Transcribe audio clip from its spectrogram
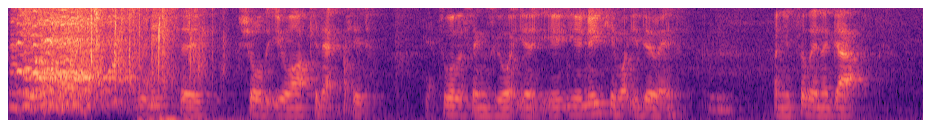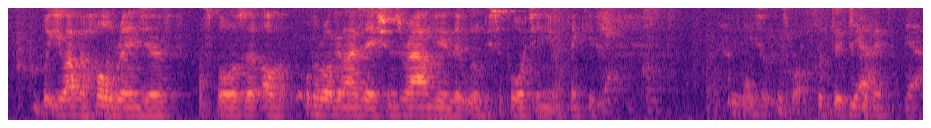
we need to show that you are connected yeah. to other things. You're, you're, you're unique in what you're doing mm -hmm. and you're filling a gap but you have a whole range of I suppose, uh, of other organisations around you that will be supporting you, I think is, yeah, is, is, is what could do to yeah, come in. Yeah.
